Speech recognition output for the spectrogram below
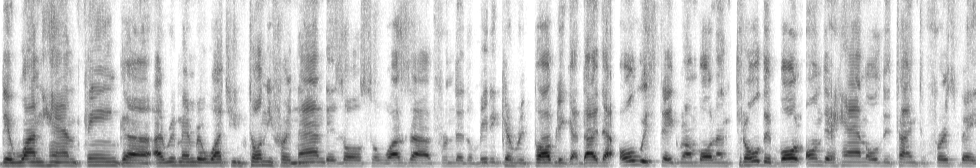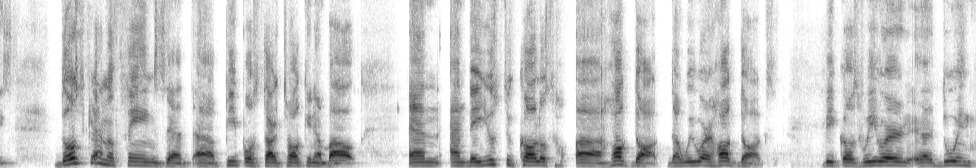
the one hand thing. Uh, i remember watching tony fernandez also was uh, from the dominican republic a guy that always take ground ball and throw the ball on their hand all the time to first base. Those kind of things that uh, people start talking about and and they used to call us uh, hot dog that we were hot dogs because we were uh, doing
